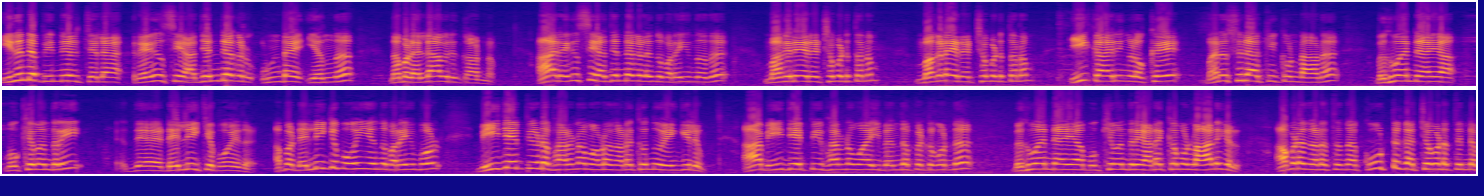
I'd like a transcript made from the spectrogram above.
ഇതിന്റെ പിന്നിൽ ചില രഹസ്യ അജണ്ടകൾ ഉണ്ട് എന്ന് നമ്മൾ എല്ലാവരും കാണണം. ആ രഹസ്യ അജണ്ടകൾ എന്ന് പറയുന്നത് മകനെ രക്ഷപ്പെടുത്തണം മകളെ രക്ഷപ്പെടുത്തണം ഈ കാര്യങ്ങളൊക്കെ മനസ്സിലാക്കിക്കൊണ്ടാണ് ബഹുമാനായ മുഖ്യമന്ത്രി ഡൽഹിക്ക് പോയത്. അപ്പോൾ ഡൽഹിക്ക് പോയി എന്ന് പറയുമ്പോൾ ബി ജെ പിയുടെ ഭരണം അവിടെ നടക്കുന്നു എങ്കിലും ആ ബി ജെ പി ഭരണവുമായി ബന്ധപ്പെട്ടുകൊണ്ട് ബഹുമാനായ മുഖ്യമന്ത്രി അടക്കമുള്ള ആളുകൾ അവിടെ നടത്തുന്ന കൂട്ടുകച്ചവടത്തിന്റെ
